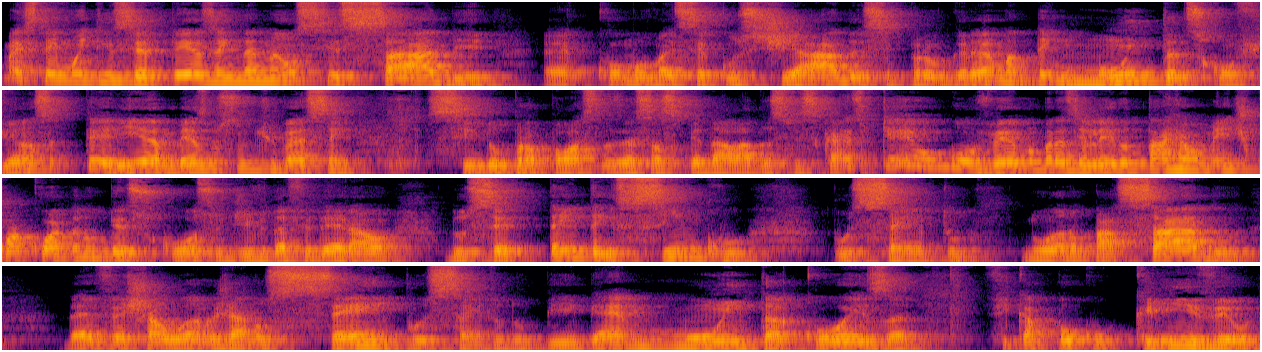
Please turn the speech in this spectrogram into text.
Mas tem muita incerteza, ainda não se sabe é, como vai ser custeado esse programa, tem muita desconfiança que teria, mesmo se não tivessem sido propostas essas pedaladas fiscais, porque o governo brasileiro está realmente com a corda no pescoço, dívida federal dos 75% no ano passado, deve fechar o ano já no 100% do PIB, é muita coisa. Fica pouco crível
